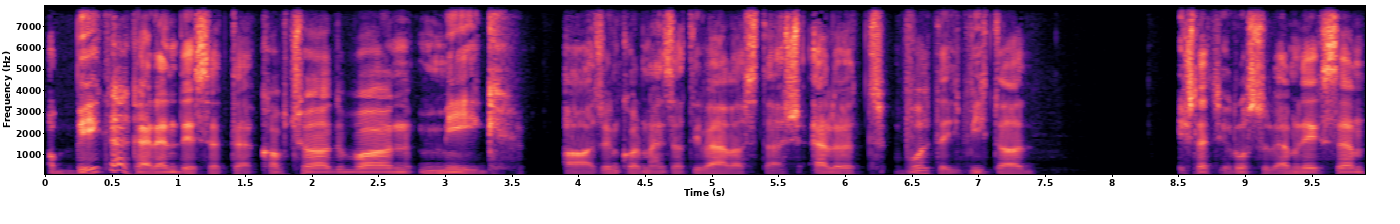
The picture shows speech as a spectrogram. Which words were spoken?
A BKK rendészettel kapcsolatban még az önkormányzati választás előtt volt egy vita, és lehet, hogy rosszul emlékszem,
